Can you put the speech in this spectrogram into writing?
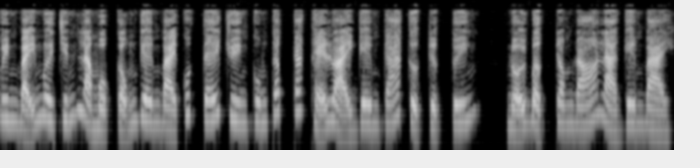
Win79 là một cổng game bài quốc tế chuyên cung cấp các thể loại game cá cược trực tuyến, nổi bật trong đó là game bài.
